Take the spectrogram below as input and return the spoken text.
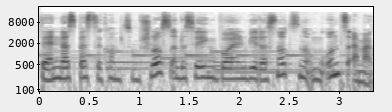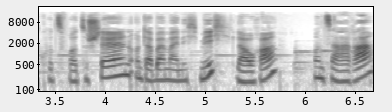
Denn das Beste kommt zum Schluss und deswegen wollen wir das nutzen, um uns einmal kurz vorzustellen. Und dabei meine ich mich, Laura. Und Sarah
